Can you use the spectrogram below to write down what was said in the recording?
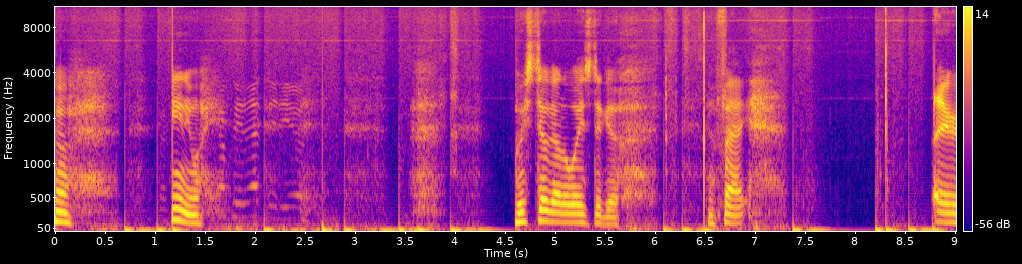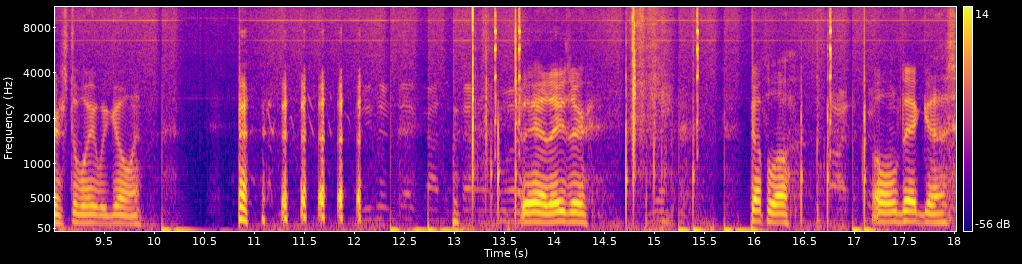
Uh, anyway, we still got a ways to go. In fact, there's the way we're going. yeah, these are a couple of old dead guys.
